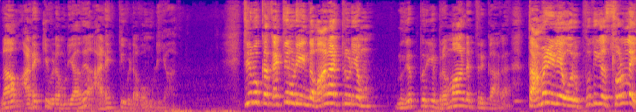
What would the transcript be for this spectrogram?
நாம் அடக்கி விட முடியாது அடைத்து விடவும் முடியாது. திமுக கட்சியினுடைய இந்த மாநாட்டினுடைய மிகப்பெரிய பிரம்மாண்டத்திற்காக தமிழிலே ஒரு புதிய சொல்லை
